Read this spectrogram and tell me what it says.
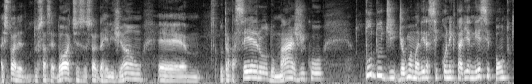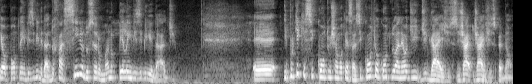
a história dos sacerdotes, a história da religião, é, do trapaceiro, do mágico. Tudo de, de alguma maneira se conectaria nesse ponto que é o ponto da invisibilidade, do fascínio do ser humano pela invisibilidade. É, e por que, que esse conto me chamou atenção? Esse conto é o conto do Anel de, de Gaiges, Gaiges, perdão.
